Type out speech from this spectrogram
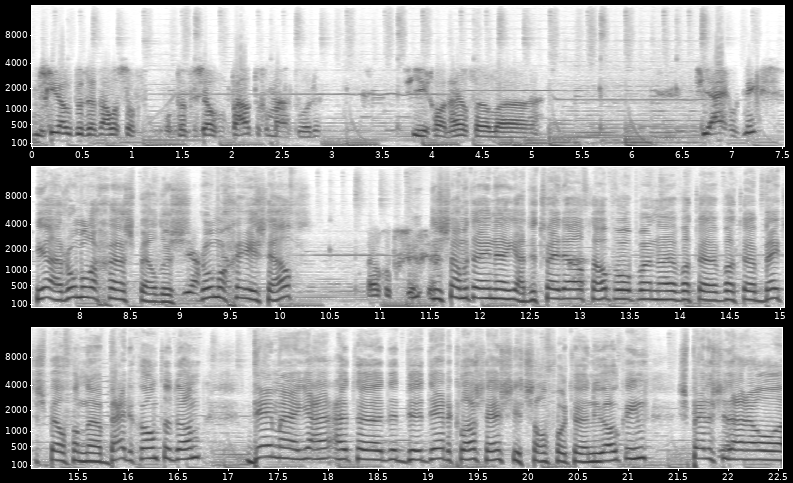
Misschien ook doordat alles of, omdat er zoveel fouten gemaakt worden, zie je gewoon heel veel, uh, zie je eigenlijk niks. Ja, rommelig uh, spel dus. Ja. Rommelige eerste helft. Heel goed gezegd, ja. Dus zometeen uh, ja, de tweede helft hopen we op een uh, wat, wat beter spel van beide kanten dan. Dem, ja, uit de, de, derde klas hè, zit Zandvoort nu ook in. Spelen ze daar al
